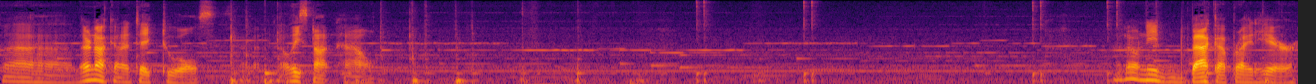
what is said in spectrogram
Uh, they're not going to take tools. At least not now. I don't need backup right here.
